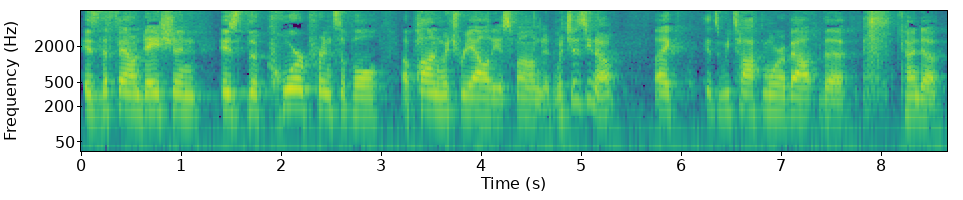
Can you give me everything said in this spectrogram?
is the foundation, is the core principle upon which reality is founded, which is, you know, like as we talk more about the kind of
